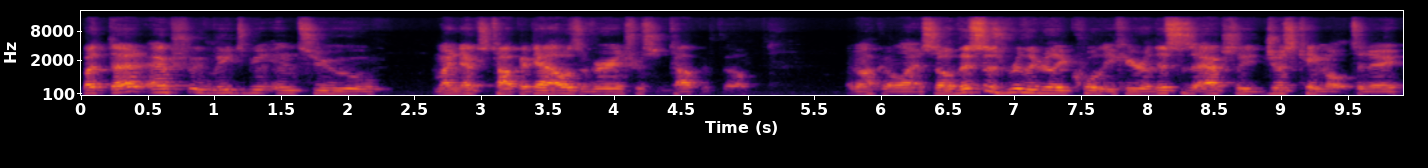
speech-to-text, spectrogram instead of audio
But that actually leads me into my next topic. Yeah, that was a very interesting topic, though. I'm not gonna lie. So this is really, really cool to hear. This is actually just came out today,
